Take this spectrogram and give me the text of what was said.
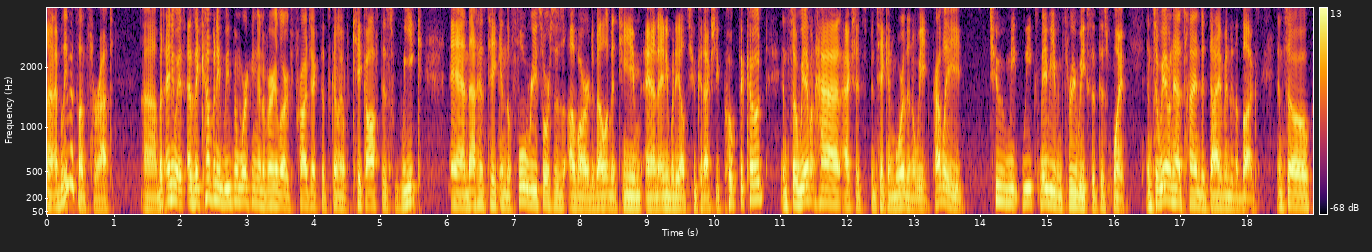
uh, I believe it's on Thurrott. Uh, but anyways, as a company, we've been working on a very large project that's going to kick off this week, and that has taken the full resources of our development team and anybody else who could actually poke the code. And so we haven't had actually it's been taken more than a week, probably two weeks, maybe even three weeks at this point. And so we haven't had time to dive into the bugs. And so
